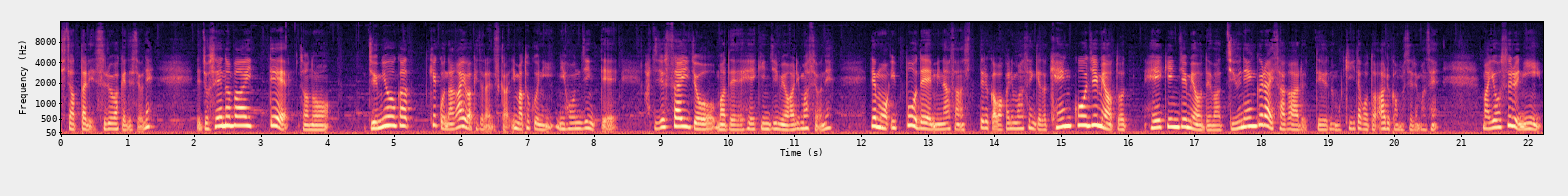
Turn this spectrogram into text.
しちゃったりするわけですよね。で女性の場合ってその寿命が結構長いわけじゃないですか今特に日本人って80歳以上まで平均寿命ありますよね。でも一方で皆さん知ってるか分かりませんけど健康寿命と平均寿命では10年ぐらい差があるっていうのも聞いたことあるかもしれません。まあ、要するに、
